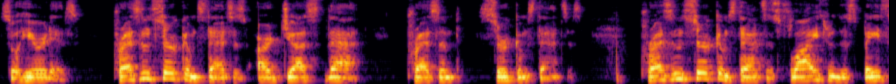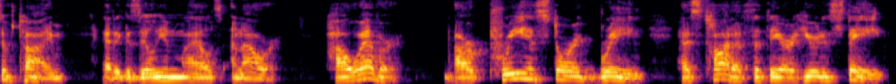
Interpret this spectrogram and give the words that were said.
So here it is. Present circumstances are just that present circumstances. Present circumstances fly through the space of time at a gazillion miles an hour. However, our prehistoric brain has taught us that they are here to stay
